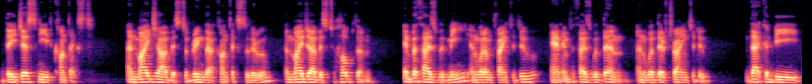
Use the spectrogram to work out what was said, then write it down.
They just need context. And my job is to bring that context to the room, and my job is to help them empathize with me and what I'm trying to do, and empathize with them and what they're trying to do. That could be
